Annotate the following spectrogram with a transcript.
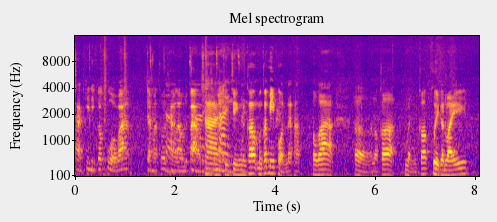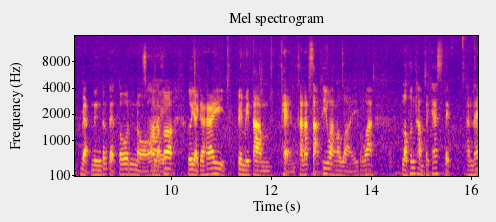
ทางคลินิกก็กลัวว่า จะมาโทษทางเราหรือเปล่าใช่ไหมจริง ๆ มันก็มันก็มีผลนะครับ เพราะว่าเออเราก็เหมือนก็คุยกันไว้แบบหนึ่งตั้งแต่ต้นเนาะใช่ แล้วก็เอออยากจะให้เป็นไปตามแผนการรักษาที่วางเอาไว้ เพราะว่าเราเพิ่งทำไปแค่สเต็ปอันแร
